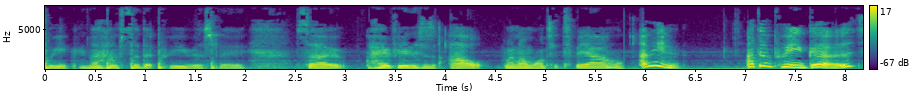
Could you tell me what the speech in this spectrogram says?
week and I have said it previously. So hopefully this is out when I want it to be out. I mean I've done pretty good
